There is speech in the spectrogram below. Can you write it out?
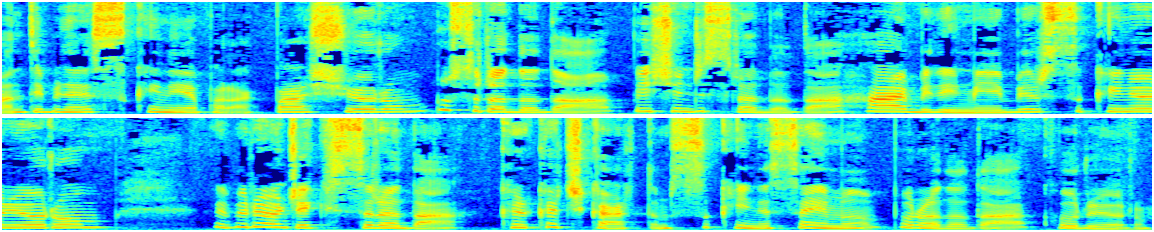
Hemen dibine sık iğne yaparak başlıyorum. Bu sırada da 5. sırada da her bir ilmeği bir sık iğne örüyorum. Ve bir önceki sırada 40'a çıkarttım sık iğne sayımı burada da koruyorum.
